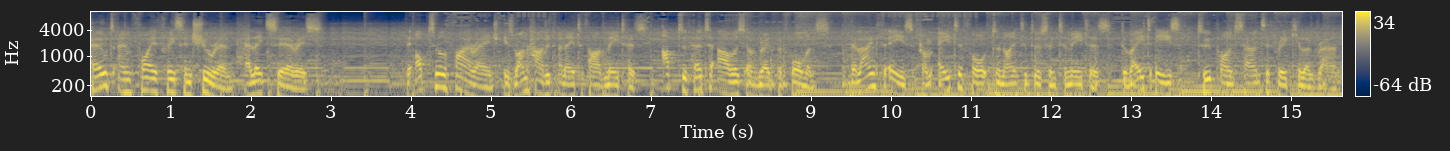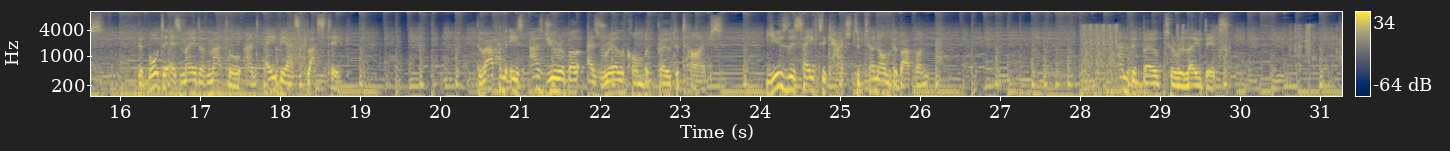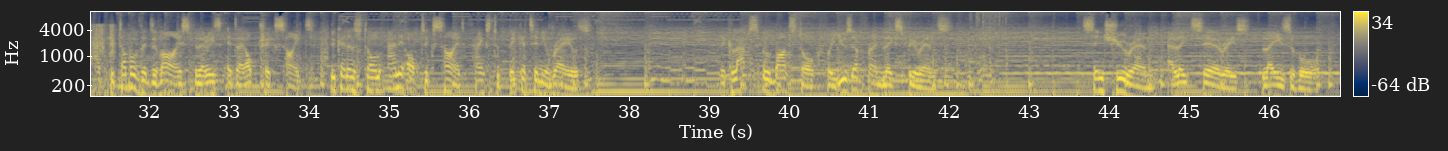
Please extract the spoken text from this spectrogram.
Colt M43 Centurion Elite Series. The optimal fire range is 185 meters, up to 30 hours of road performance. The length is from 84 to 92 centimeters. The weight is 2.73 kilograms. The body is made of metal and ABS plastic. The weapon is as durable as real combat prototypes. Use the safety catch to turn on the weapon and the bow to reload it. At the top of the device there is a dioptric sight. You can install any optic sight thanks to Picatinny rails. The collapsible buttstock for user-friendly experience. Centurion Elite Series Laserwar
